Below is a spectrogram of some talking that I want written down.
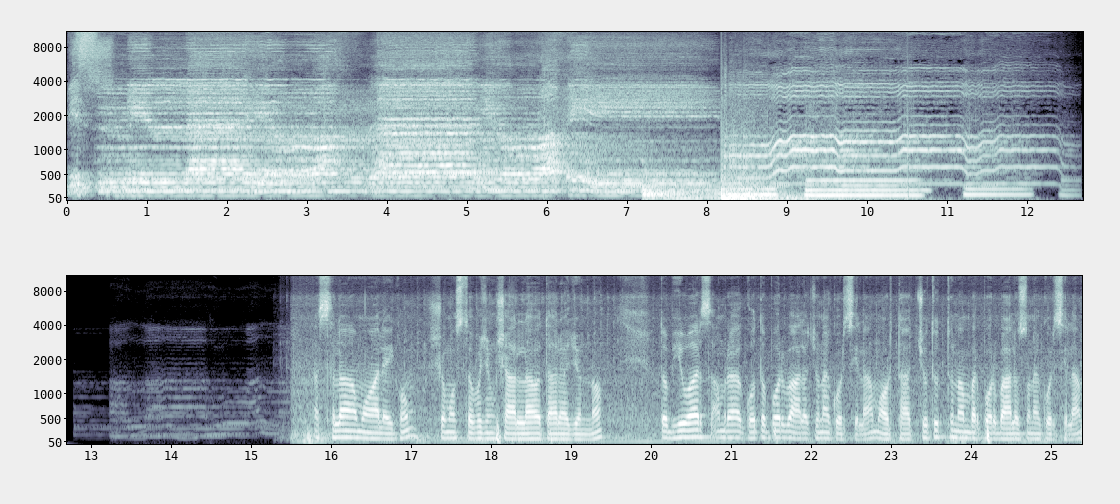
بسم الله الرحمن الرحيم আসসালামু আলাইকুম সমস্ত প্রশংসা আল্লাহ তাআলার জন্য তো ভিউয়ার্স আমরা গত পর্বে আলোচনা করছিলাম, অর্থাৎ চতুর্থ নম্বর পর্বে আলোচনা করছিলাম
